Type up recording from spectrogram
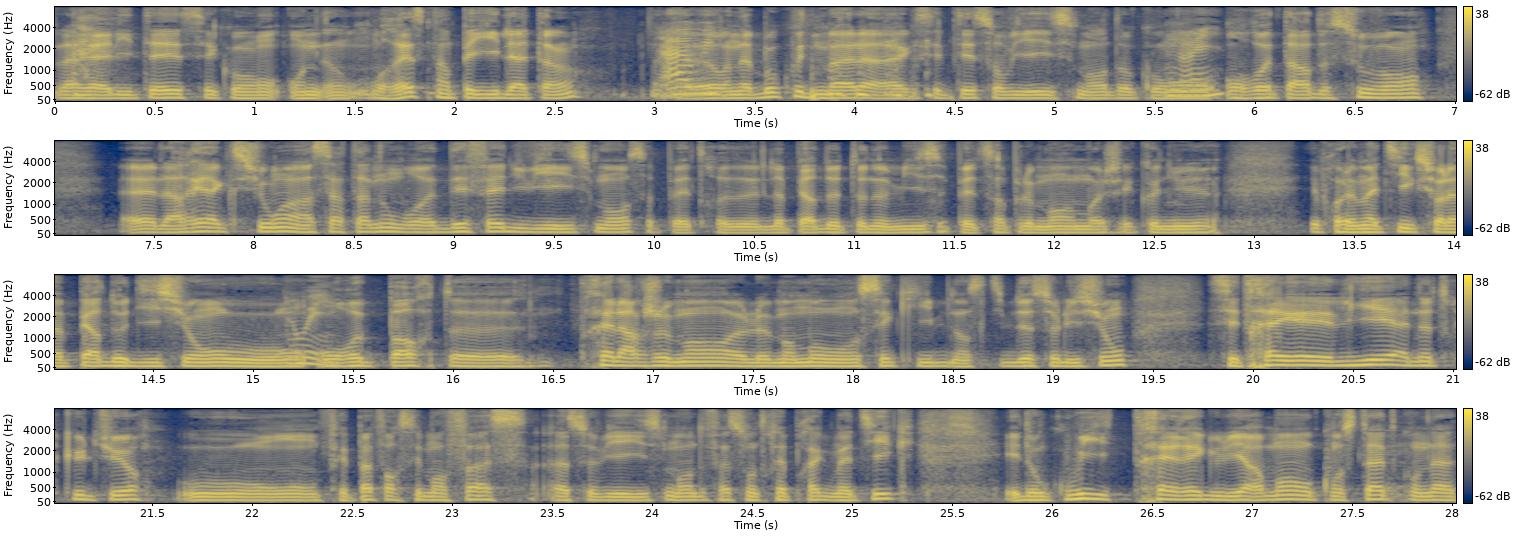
la réalité, c'est qu'on on, on reste un pays latin. Ah euh, on a beaucoup de mal à accepter son vieillissement, donc on, on retarde souvent euh, la réaction à un certain nombre d'effets du vieillissement. Ça peut être de la perte d'autonomie, ça peut être simplement, moi j'ai connu euh, des problématiques sur la perte d'audition où on, reporte euh, très largement le moment où on s'équipe dans ce type de solution. C'est très lié à notre culture où on fait pas forcément face à ce vieillissement de façon très pragmatique. Et donc oui, très régulièrement, on constate qu'on a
